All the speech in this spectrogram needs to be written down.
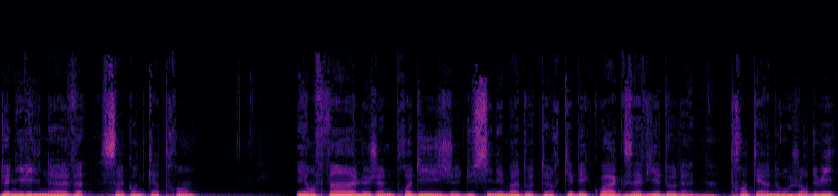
Denis Villeneuve, 54 ans, et enfin le jeune prodige du cinéma d'auteur québécois Xavier Dolan, 31 ans aujourd'hui,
